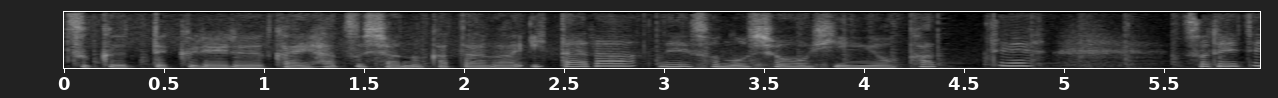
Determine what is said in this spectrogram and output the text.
作ってくれる開発者の方がいたらねその商品を買ってそれで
